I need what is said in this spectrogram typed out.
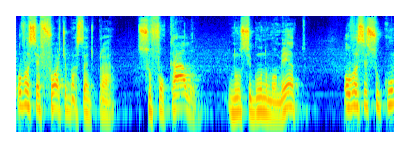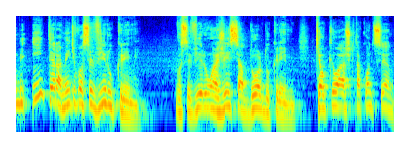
ou você é forte bastante para sufocá-lo num segundo momento, ou você sucumbe inteiramente e você vira o crime. Você vira um agenciador do crime, que é o que eu acho que está acontecendo.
